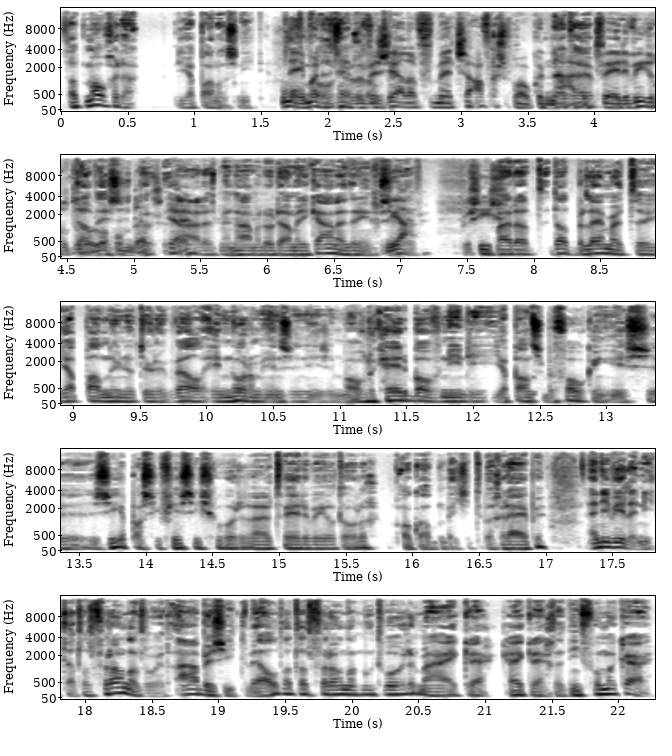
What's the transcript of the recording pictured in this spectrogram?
Dat mogen de de Japanners niet. Nee, maar dat hebben we zelf met ze afgesproken na de Tweede Wereldoorlog. Dat omdat, ja, dat is met name door de Amerikanen erin geschreven. Ja, precies. Maar dat, dat belemmert eh, Japan nu natuurlijk wel enorm in zijn, in zijn mogelijkheden. Bovendien, de Japanse bevolking is uh, zeer pacifistisch geworden na de Tweede Wereldoorlog. Ook al een beetje te begrijpen. En die willen niet dat dat veranderd wordt. Abe ziet wel dat dat veranderd moet worden, maar hij krijgt, hij krijgt het niet voor elkaar.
